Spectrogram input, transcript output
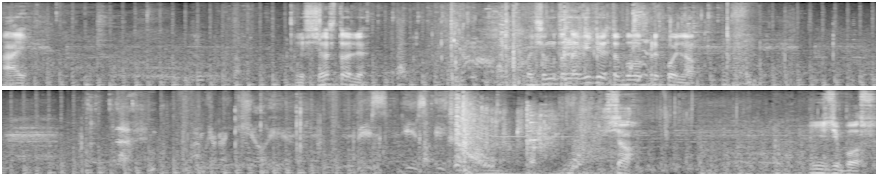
Ай. И все что ли? Почему-то на видео это было прикольно. Все. Изи босс.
